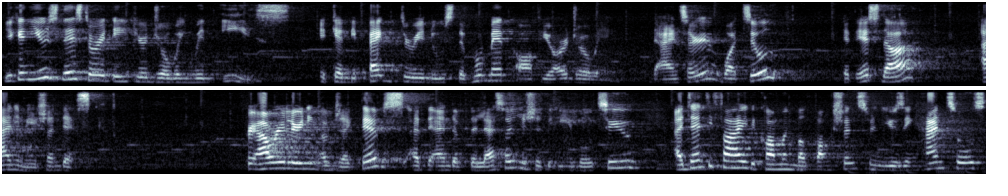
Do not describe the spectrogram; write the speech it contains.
you can use this to rotate your drawing with ease. It can be pegged to reduce the movement of your drawing. The answer, what tool? It is the animation disc. For our learning objectives, at the end of the lesson, you should be able to Identify the common malfunctions when using hand tools,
